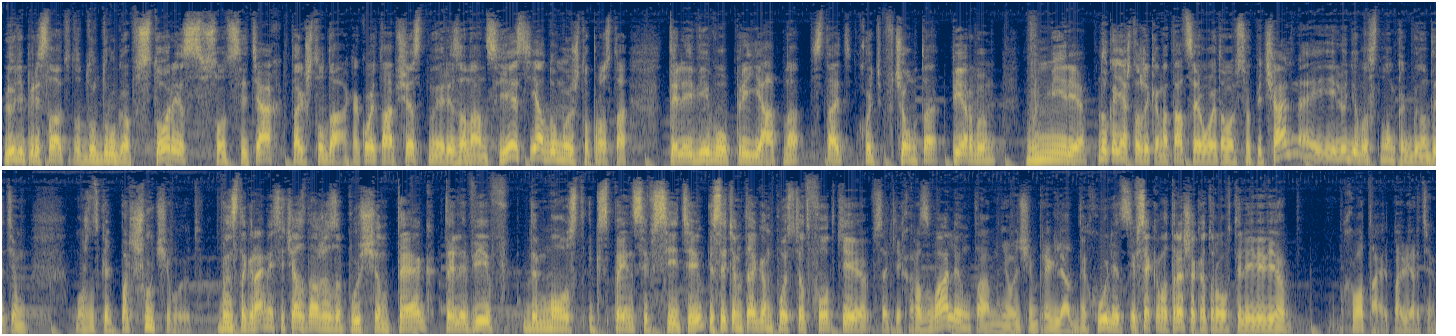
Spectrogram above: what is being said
Люди пересылают это друг друга в сторис, в соцсетях. Так что да, какой-то общественный резонанс есть. Я думаю, что просто Тель-Авиву приятно стать хоть в чем-то первым в мире. Ну, конечно же, коннотация у этого все печальная, и люди в основном как бы над этим, можно сказать, подшучивают. В Инстаграме сейчас даже запущен тег Тель-Авив the most expensive city. И с этим тегом постят фотки всяких развалин, там не очень приглядных улиц и всякого трэша, которого в Тель-Авиве хватает, поверьте.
